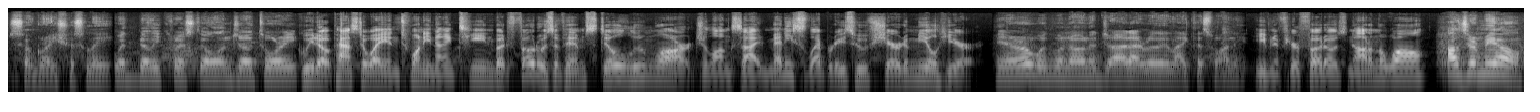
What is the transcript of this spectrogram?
so graciously. With Billy Crystal and Joe Torre, Guido passed away in 2019, but photos of him still loom large alongside many celebrities who've shared a meal here. here with Wynonna Judd, I really like this one. Even if your photo's not on the wall, How's your meal?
